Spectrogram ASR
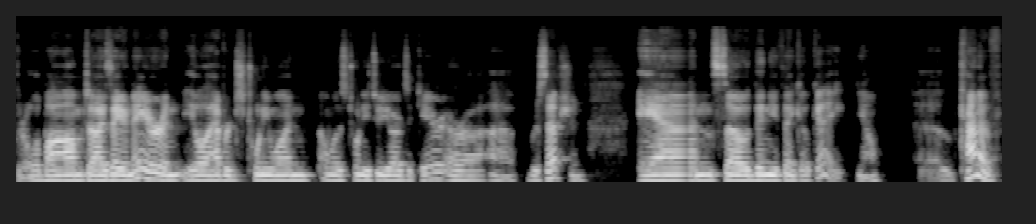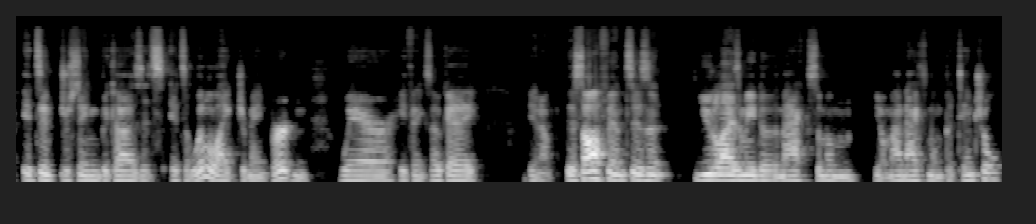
throw a bomb to Isaiah Neyor and he'll average 21, almost 22 yards of care or a, a reception. And so then you think, okay, you know, uh, kind of it's interesting because it's it's a little like Jermaine Burton, where he thinks, okay, you know, this offense isn't utilizing me to the maximum, you know, my maximum potential.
